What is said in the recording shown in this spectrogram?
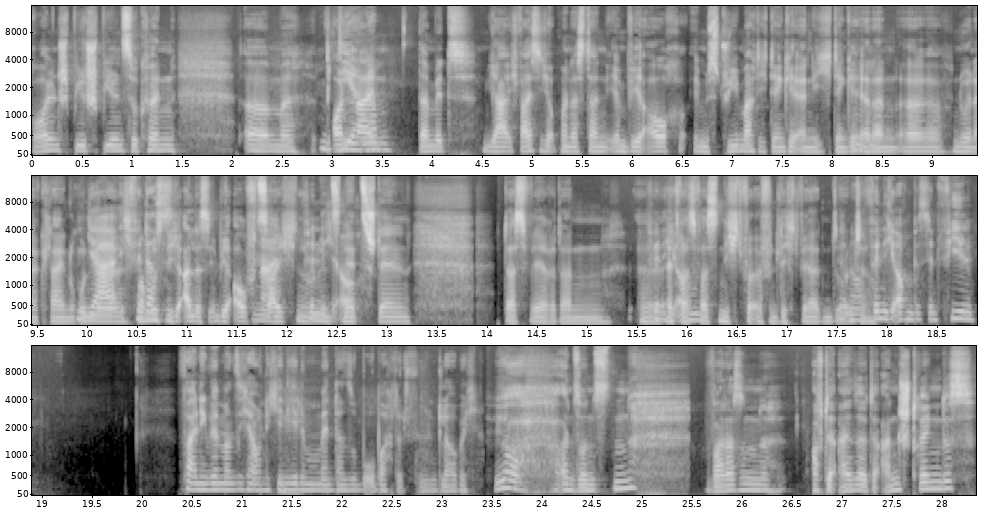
Rollenspiel spielen zu können? Ähm, Mit dir, online. ne? Damit, ja, ich weiß nicht, ob man das dann irgendwie auch im Stream macht. Ich denke eher nicht. Ich denke eher dann äh, nur in einer kleinen Runde. Mhm. Ja, ich man muss das- nicht alles irgendwie aufzeichnen Nein, und ins. Netz stellen. Das wäre dann äh, etwas, was nicht veröffentlicht werden sollte. Genau, finde ich auch ein bisschen viel. Vor allen Dingen will man sich ja auch nicht in jedem Moment dann so beobachtet fühlen, glaube ich. Ja, ansonsten war das ein auf der einen Seite anstrengendes,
